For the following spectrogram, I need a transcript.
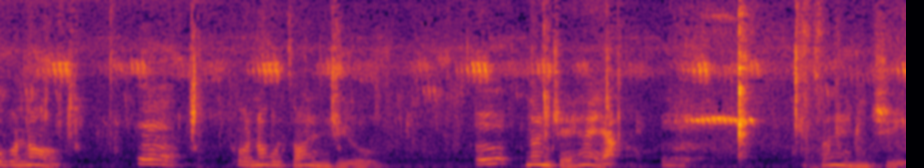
ก็บ่นอก็นอก็จ้องอย่งจิ๋วนั่นเจ๊ให้อะจ้องอย่งจิ๋ว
